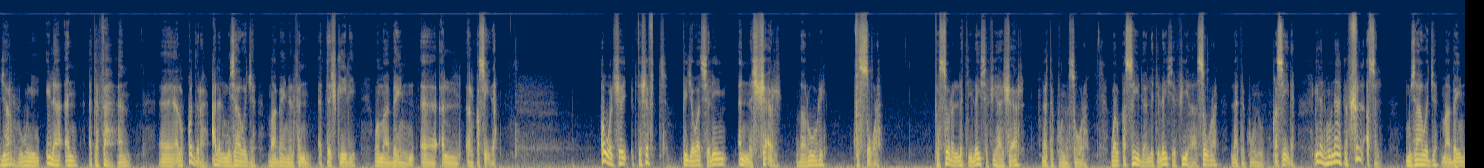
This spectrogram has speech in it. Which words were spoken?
جروني إلى أن أتفهم آه، القدرة على المزاوجة ما بين الفن التشكيلي وما بين آه، القصيدة. أول شيء اكتشفت في جواد سليم أن الشعر ضروري في الصورة. فالصورة التي ليس فيها شعر لا تكون صورة والقصيدة التي ليس فيها صورة لا تكون قصيدة. إذا هناك في الأصل مزاوجة ما بين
